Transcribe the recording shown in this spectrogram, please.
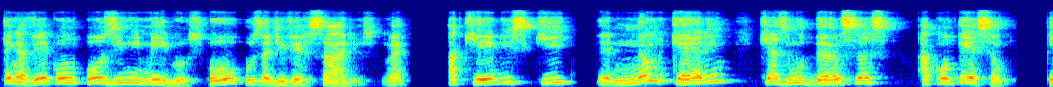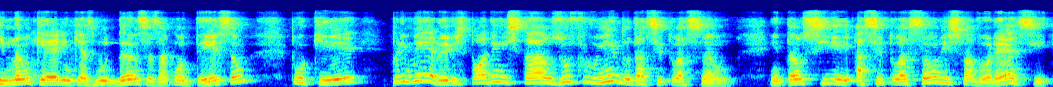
tem a ver com os inimigos ou os adversários, não é? aqueles que eh, não querem que as mudanças aconteçam e não querem que as mudanças aconteçam porque, primeiro, eles podem estar usufruindo da situação. Então, se a situação lhes favorece,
